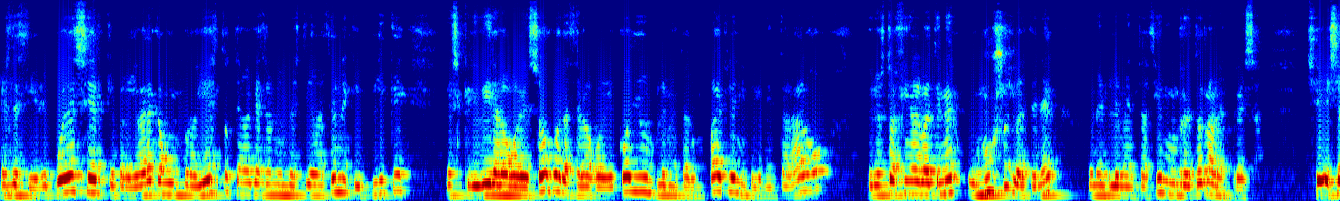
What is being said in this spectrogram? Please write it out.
Es decir, puede ser que para llevar a cabo un proyecto tenga que hacer una investigación que implique escribir algo de software, hacer algo de código, implementar un pipeline, implementar algo, pero esto al final va a tener un uso y va a tener una implementación y un retorno a la empresa. Si, si,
